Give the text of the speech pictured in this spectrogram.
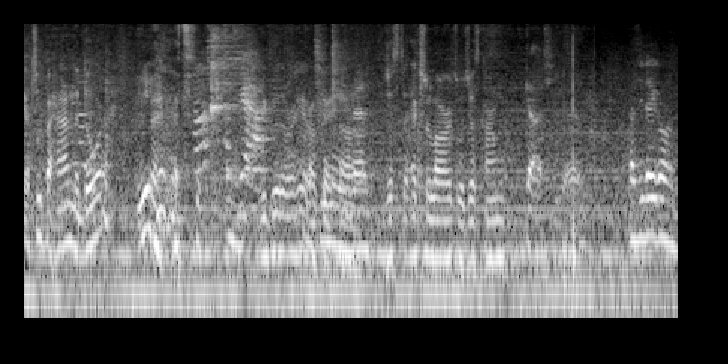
Got you behind the door? Yeah. Yeah. You good right here? Okay. you mean, Uh, man? just the extra large with just caramel. Gotcha. man. How's your day going?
